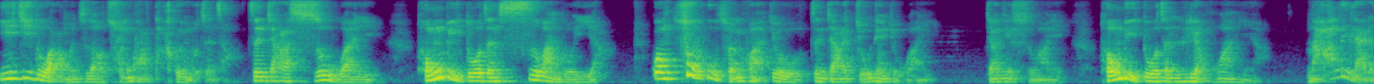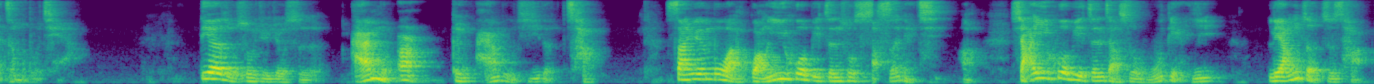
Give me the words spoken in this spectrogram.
一季度啊，我们知道存款大规模增长，增加了十五万亿，同比多增四万多亿啊。光住户存款就增加了九点九万亿，将近十万亿，同比多增两万亿啊！哪里来的这么多钱啊？第二组数据就是 M 二跟 M 一的差。三月末啊，广义货币增速是十二点七啊，狭义货币增长是五点一，两者之差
